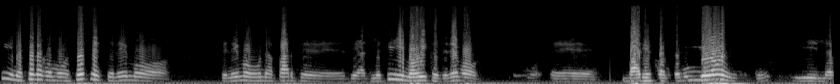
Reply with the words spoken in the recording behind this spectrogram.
Sí, nosotros como nosotros tenemos tenemos una parte de, atletismo, ¿viste? Tenemos eh, varios contenidos y, lo,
